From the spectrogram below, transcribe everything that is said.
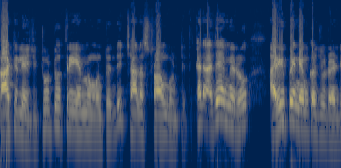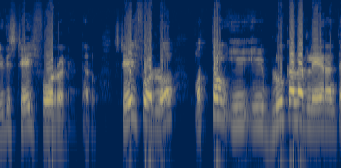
కార్టిలేజ్ టూ టు త్రీ ఎంఎం ఉంటుంది చాలా స్ట్రాంగ్ ఉంటుంది. కానీ అదే మీరు అరిగిపోయిన ఎముక చూడండి ఇది స్టేజ్ ఫోర్ అని అంటారు. స్టేజ్ ఫోర్లో మొత్తం ఈ ఈ బ్లూ కలర్ లేయర్ అంతా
